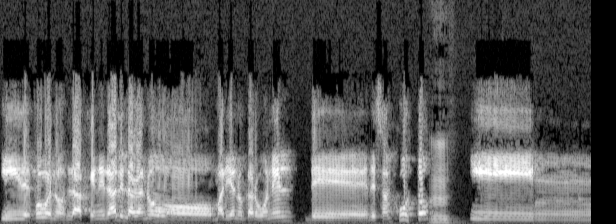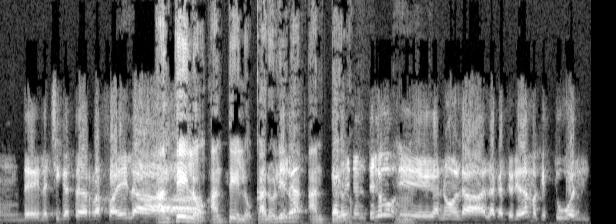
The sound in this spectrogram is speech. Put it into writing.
Y después, bueno, la general la ganó Mariano Carbonel de, de San Justo. Mm. Y mm, de la chica esta de Rafaela. Antelo, Antelo, Carolina Antelo. Carolina Antelo mm. eh, ganó la, la, categoría dama que estuvo en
